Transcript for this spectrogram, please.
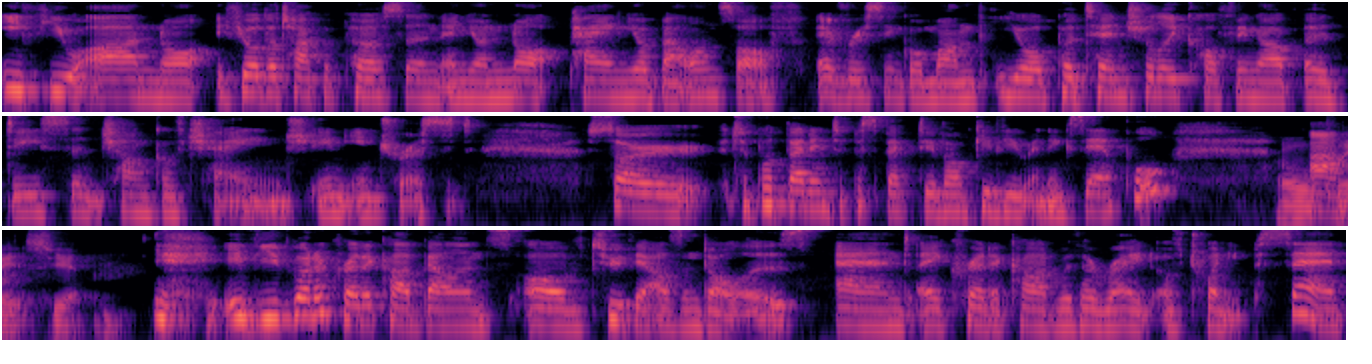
if you are not, if you're the type of person and you're not paying your balance off every single month, you're potentially coughing up a decent chunk of change in interest. So, to put that into perspective, I'll give you an example. Oh, um, please, yeah. If you've got a credit card balance of $2,000 and a credit card with a rate of 20%,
